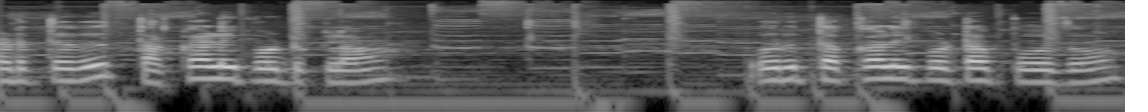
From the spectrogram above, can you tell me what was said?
அடுத்தது தக்காளி போட்டுக்கலாம். ஒரு தக்காளி போட்டால் போதும்.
